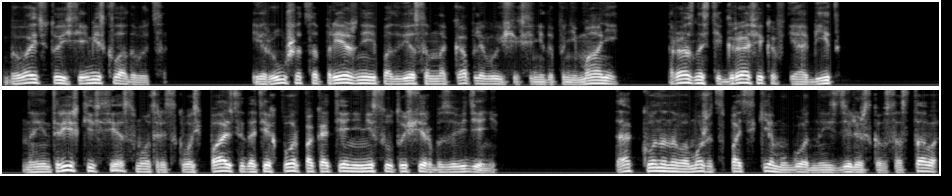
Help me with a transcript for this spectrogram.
Бывает, что и семьи складываются и рушатся прежние под весом накапливающихся недопониманий, разности графиков и обид. На интрижки все смотрят сквозь пальцы до тех пор, пока тени несут ущерба заведению. Так Кононова может спать с кем угодно из дилерского состава,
